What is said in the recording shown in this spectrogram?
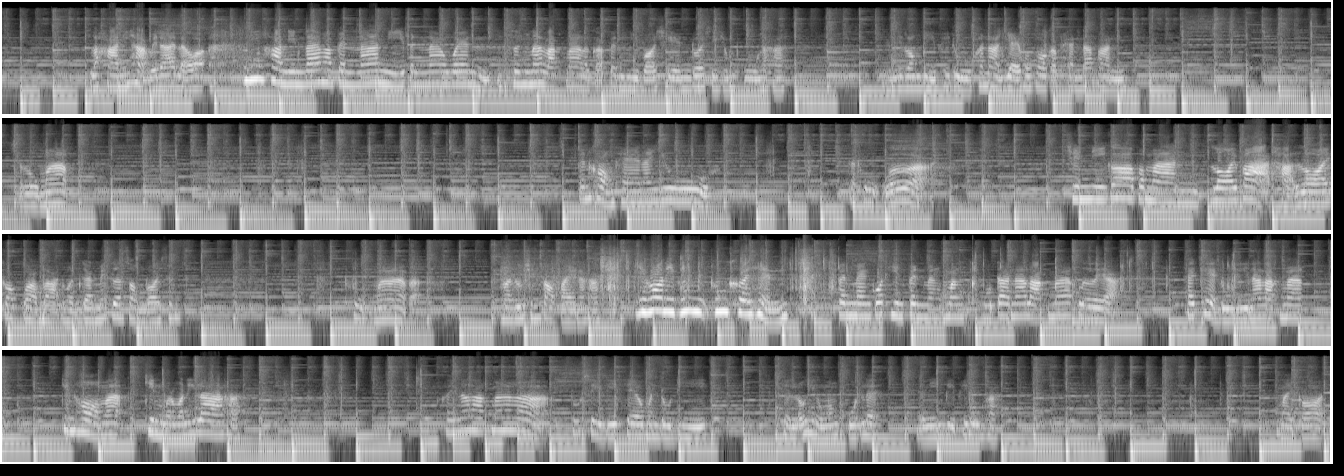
ราคานี้หาไม่ได้แล้วอะนี่ค่ะนินได้มาเป็นหน้านี้เป็นหน้าแว่น ซึ่งน่ารักมากแล้วก็เป็นมีบอลเชนด้วยสีชมพูนะคะเดี๋ยวนี้ลองบีบให้ดูขนาดใหญ่พอๆกับแพนด้าบันสโลมากเป็นของแท้นะยูแต่ถูกเวอร์ชิ้นนี้ก็ประมาณร้อยบาทค่ะร้อยกว่ากว่าบาทเหมือนกันไม่เกินสองร้อยซึ่ง ถูกมากอะมาดูชิ้นต่อไปนะคะ ยี่ห้อนี้เพิ่งเพิ่งเคยเห็น เป็นแมงโกทีน เป็นแมงมังคุดน่ารักมากเลยอะแพ็กเกจดูดีน่ารักมาก กลิ่นหอมอะกลิ่นเหมือนวานิลลาค่ะ เฮ้ยน่ารักมากอะดูสีดีเทลมันดูดี เห็นแล้วหิวมังคุดเลย เดี๋ยวนี้บีบให้ดูค่ะ my god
